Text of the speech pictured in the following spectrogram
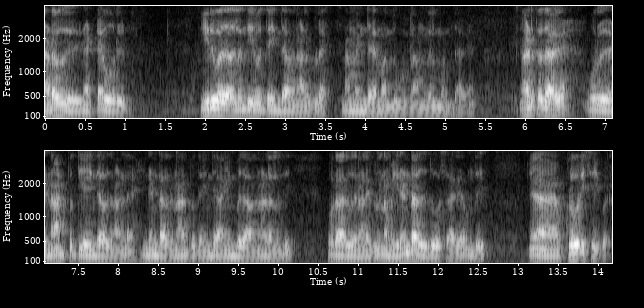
நடவு நட்ட ஒரு இருபதாவதுலேருந்து இருபத்தைந்தாவது நாளுக்குள்ளே நம்ம இந்த மருந்து கொடுக்கலாம் முதல் மருந்தாக. அடுத்ததாக ஒரு நாற்பத்தி ஐந்தாவது நாளில் இரண்டாவது நாற்பத்தைந்து ஐம்பதாவது நாள் அல்லது ஒரு அறுபது நாளைக்குள்ளே நம்ம இரண்டாவது டோஸாக வந்து chlori cyper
